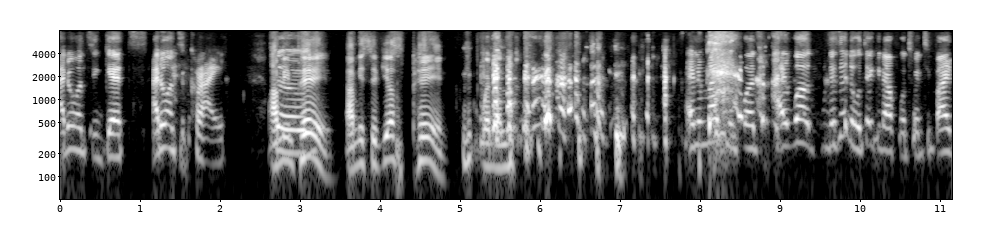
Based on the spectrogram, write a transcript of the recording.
I don't want to get. I don't want to cry. I'm in pain. I'm in severe pain when I look. And imagine, but I well, they said they will take it out for twenty five.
